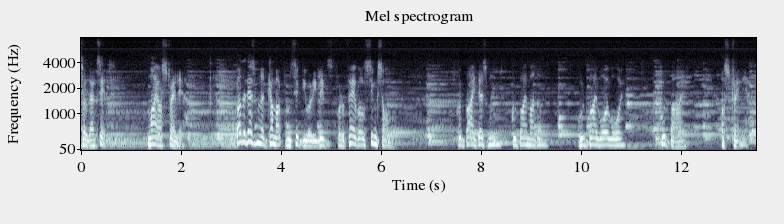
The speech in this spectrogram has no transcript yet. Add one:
So that's it. My Australia. Brother Desmond had come up from Sydney, where he lives, for a farewell sing-song. Goodbye, Desmond. Goodbye, Mother. Goodbye, Woy Woy. Goodbye, Australia.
